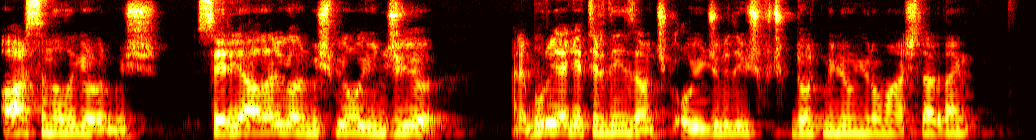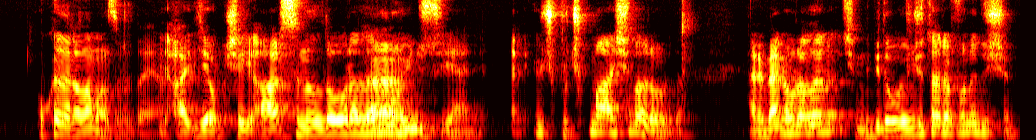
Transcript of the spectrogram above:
Arsenal'ı görmüş, Serie A'ları görmüş bir oyuncuyu hani buraya getirdiğin zaman çünkü oyuncu bir de 3,5-4 milyon euro maaşlardan O kadar alamaz burada yani. Yok şey Arsenal'da oraların Ha. oyuncusu yani. yani 3,5 maaşı var orada. Hani ben oraların şimdi bir de oyuncu tarafını düşün.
